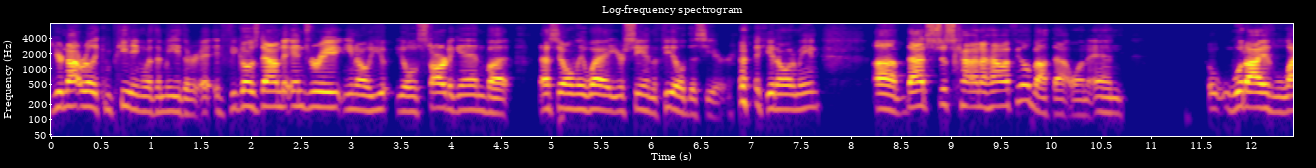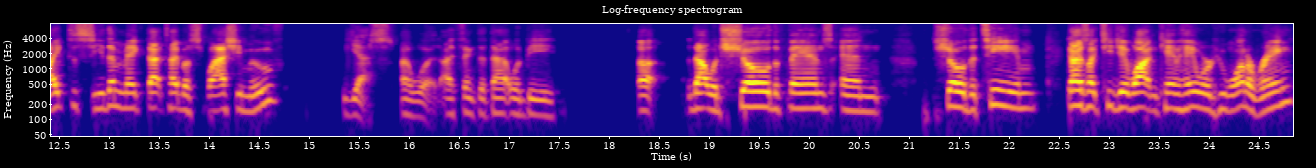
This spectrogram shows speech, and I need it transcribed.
you're not really competing with him either. If he goes down to injury, you know, you, you'll start again, but that's the only way you're seeing the field this year. you know what I mean? Uh, that's just kind of how I feel about that one. And would I like to see them make that type of splashy move? Yes, I would. I think that that would be uh, that would show the fans and show the team guys like TJ Watt and Cam Heyward who want a ring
